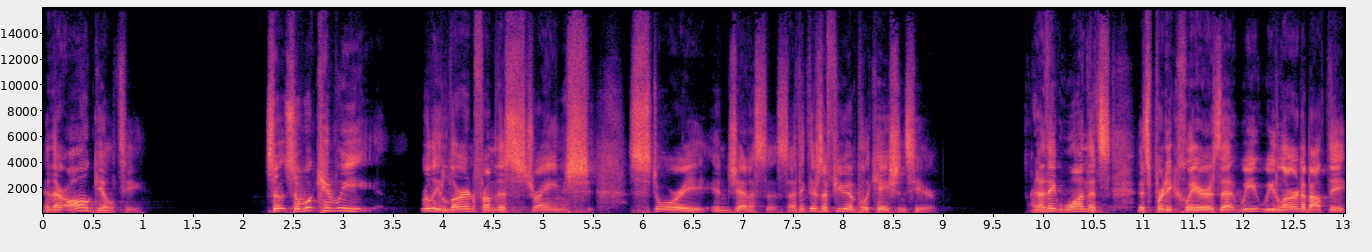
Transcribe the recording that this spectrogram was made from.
And they're all guilty. So, so what can we really learn from this strange story in Genesis? I think there's a few implications here. And I think one that's that's pretty clear is that we we learn about the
